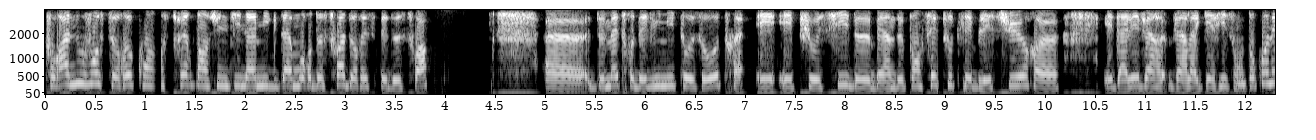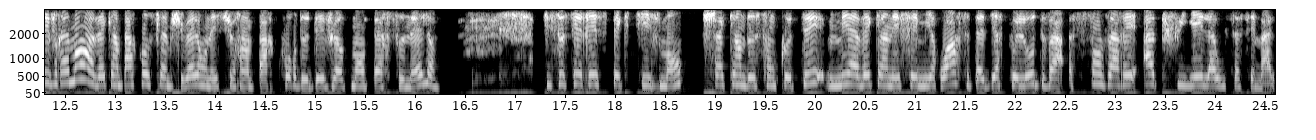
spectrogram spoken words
pour à nouveau se reconstruire dans une dynamique d'amour de soi, de respect de soi euh, de mettre des limites aux autres et, puis aussi de, ben, de penser toutes les blessures euh, et d'aller vers, vers la guérison. Donc on est vraiment avec un parcours Slam Cheval, on est sur un parcours de développement personnel qui se fait respectivement, chacun de son côté, mais avec un effet miroir, c'est-à-dire que l'autre va sans arrêt appuyer là où ça fait mal.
